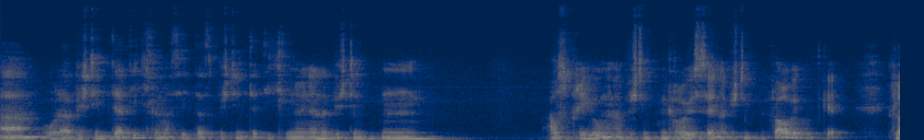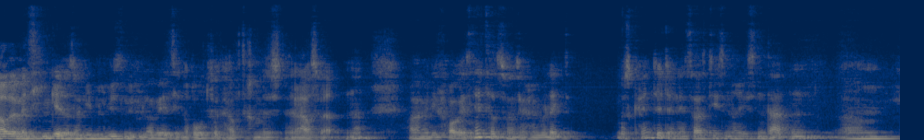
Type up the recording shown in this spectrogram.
ähm, oder bestimmte Artikel. Man sieht, dass bestimmte Artikel nur in einer bestimmten Ausprägung, in einer bestimmten Größe, in einer bestimmten Farbe gut geht. Klar, wenn man jetzt hingeht und sagt, ich will wissen, wie viel habe ich jetzt in Rot verkauft, kann man das schnell auswerten. Ne? Aber wenn man die Frage jetzt nicht hat, sondern sich überlegt, was könnte denn jetzt aus diesen riesen Daten ähm,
